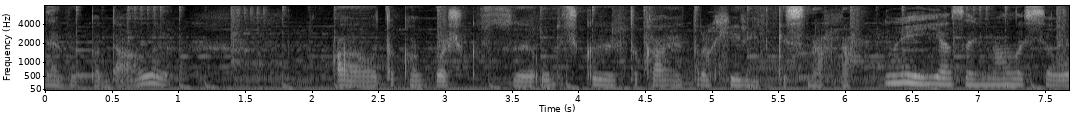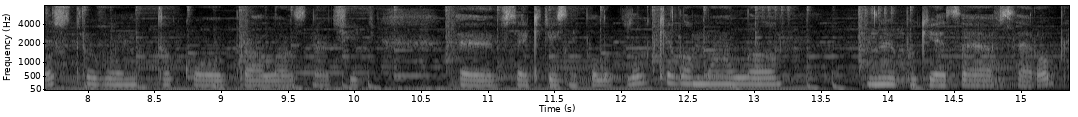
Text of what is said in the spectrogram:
не випадали. А отака бочка з удочкою така трохи рідкісна. Ну і я займалася островом, тако брала, значить, е, всякі різні полублоки ламала. Ну і поки я це все роблю,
